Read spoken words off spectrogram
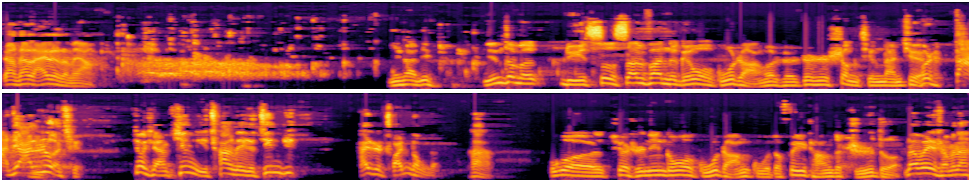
让他来了怎么样？您看您，您这么屡次三番的给我鼓掌，我是真是盛情难却。不是，大家热情，就想听你唱这个京剧，还是传统的啊？不过确实您给我鼓掌，鼓得非常的值得，那为什么呢？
